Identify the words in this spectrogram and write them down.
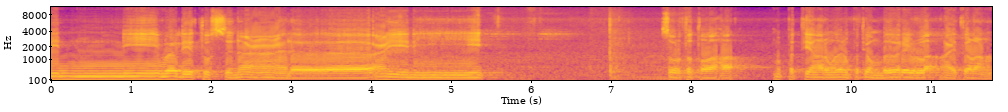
مني ولتصنع على عيني സൂറത്ത് ത്വാഹ മുപ്പത്തിയാറ് മുതൽ മുപ്പത്തി ഒമ്പത് വരെയുള്ള ആയത്തുകളാണ്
